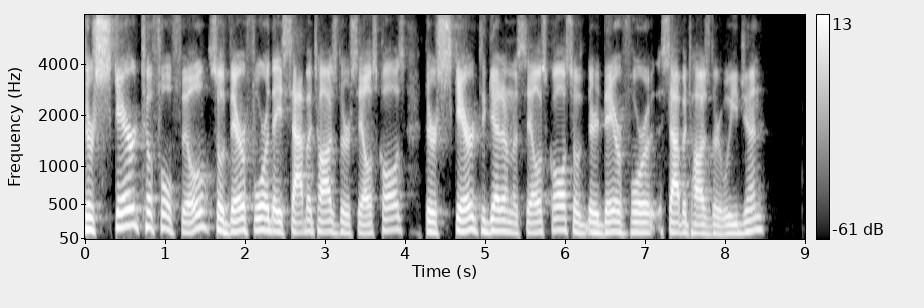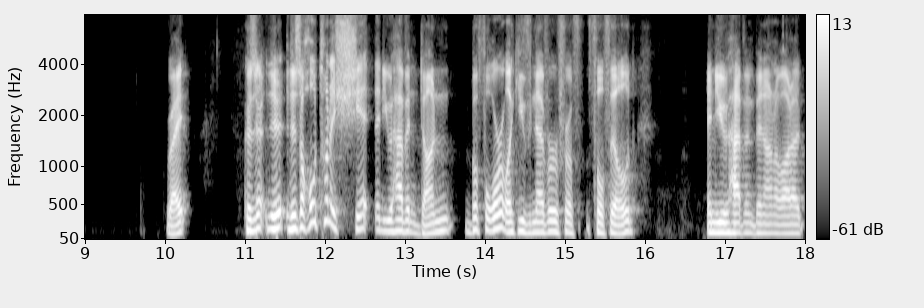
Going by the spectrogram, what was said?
they're scared to fulfill, so therefore they sabotage their sales calls. They're scared to get on a sales call, so they're therefore sabotage their lead gen. Right? Because there, there's a whole ton of shit that you haven't done before, like you've never f- fulfilled, and you haven't been on a lot of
